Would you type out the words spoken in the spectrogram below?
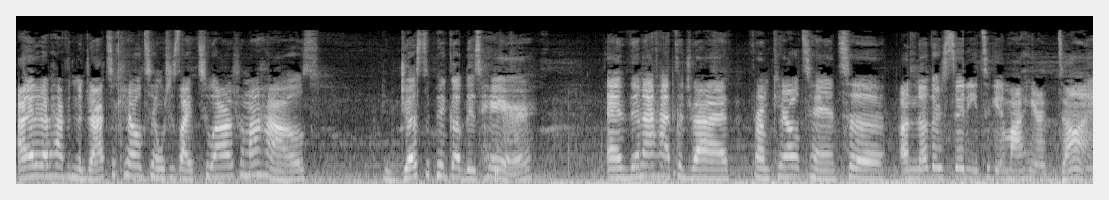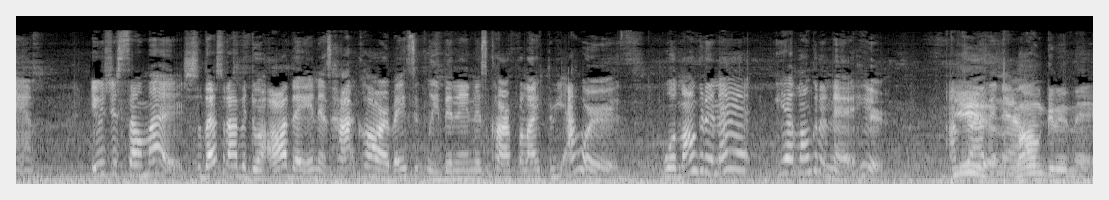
I ended up having to drive to Carrollton, which is like two hours from my house, just to pick up this hair and then I had to drive from Carrollton to another city to get my hair done. It was just so much. So that's what I've been doing all day in this hot car, basically. Been in this car for like three hours. Well, longer than that. Yeah, longer than that. Here. I'm yeah, driving now. longer than that.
